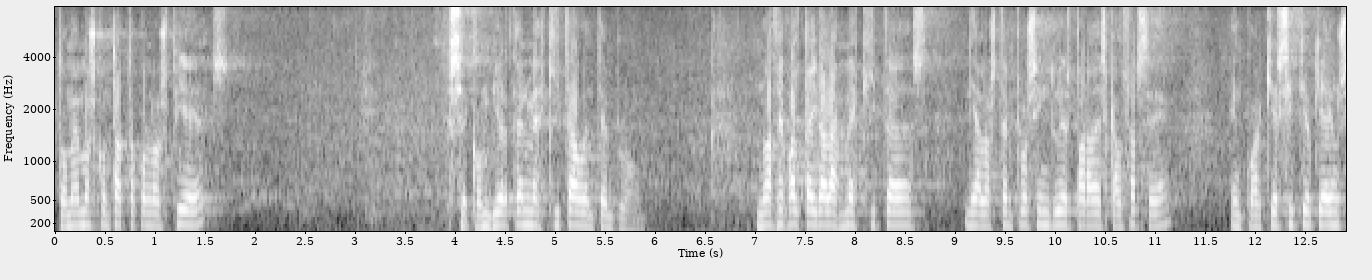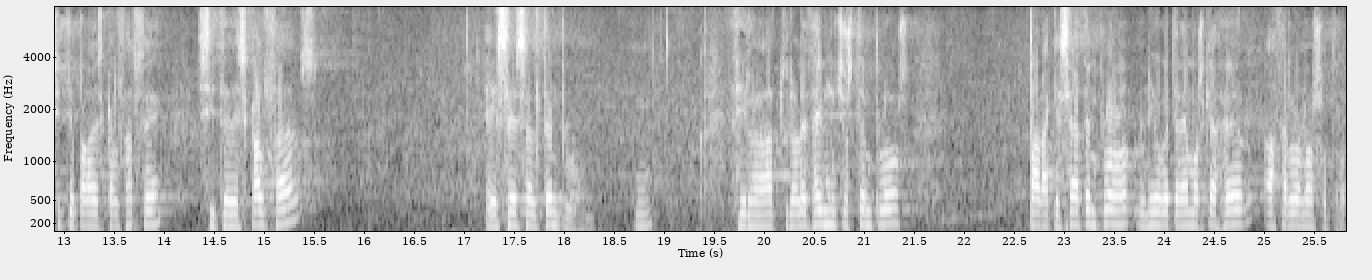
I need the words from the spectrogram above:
tomemos contacto con los pies, se convierte en mezquita o en templo. No hace falta ir a las mezquitas ni a los templos hindúes para descalzarse. En cualquier sitio que haya un sitio para descalzarse, si te descalzas, ese es el templo. Es decir, en la naturaleza hay muchos templos. Para que sea templo, lo único que tenemos que hacer, hacerlo nosotros.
